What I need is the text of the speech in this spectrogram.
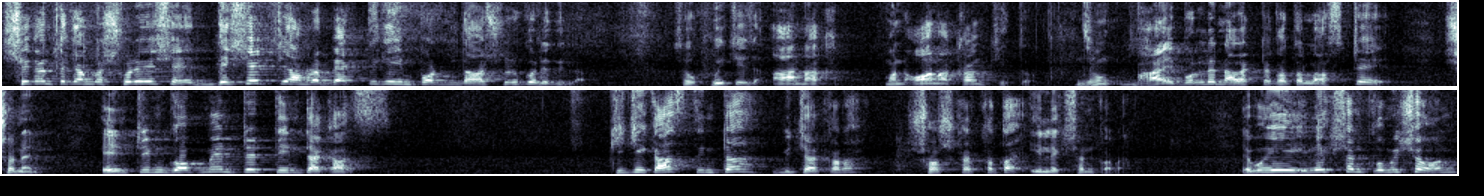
সেখান থেকে আমরা সরে এসে দেশের চেয়ে আমরা ব্যক্তিকে ইম্পর্টেন্ট দেওয়া শুরু করে দিলাম। সো হুইচ ইজ আনা মানে অনাকাঙ্ক্ষিত। এবং ভাই বললেন আর একটা কথা লাস্টে শোনেন এন্ট্রিম গভর্নমেন্টের তিনটা কাজ। কি কি কাজ? তিনটা বিচার করা সংস্কার কথা ইলেকশন করা। এবং এই ইলেকশন কমিশন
